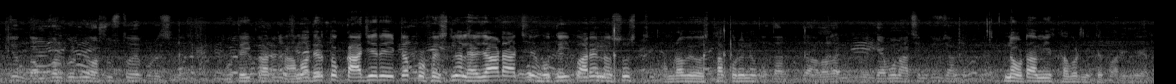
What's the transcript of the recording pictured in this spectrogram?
একজন দমকল কর্মী অসুস্থ হয়ে পড়েছিল। হতেই পারেন আমাদের তো কাজের এটা প্রফেশনাল হেজার্ড আছে হতেই পারেন অসুস্থ আমরা ব্যবস্থা করে নেব। তার আলাদা কেমন আছেন কিছু জানতে না ওটা আমি খবর নিতে পারিনি এখন।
